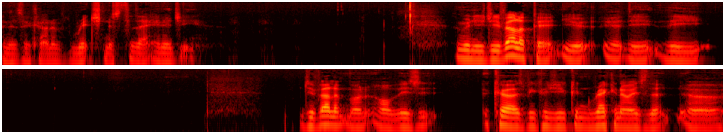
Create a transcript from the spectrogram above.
there's a kind of richness to that energy. When you develop it, you the the development of these occurs because you can recognize that uh,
